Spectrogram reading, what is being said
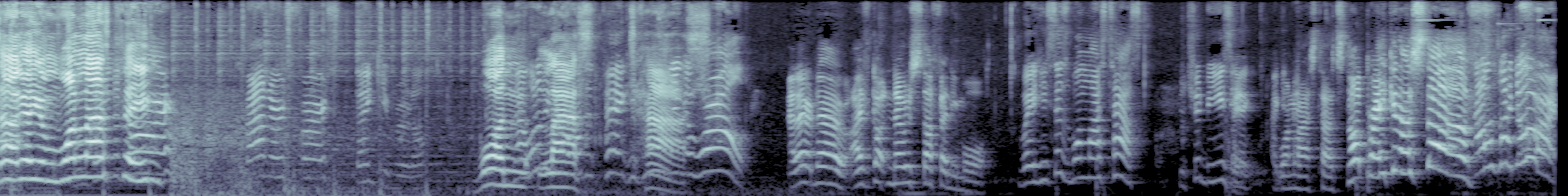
so I'm gonna give them one last the thing. door. Manners first. Thank you, Brutal. One Now, what do we last call this pig? He's ruining task. The. I don't know. I've got no stuff anymore. Wait, he says one last task. It should be easy. Wait, I, I one can- last task. Stop breaking our stuff. How's my door?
